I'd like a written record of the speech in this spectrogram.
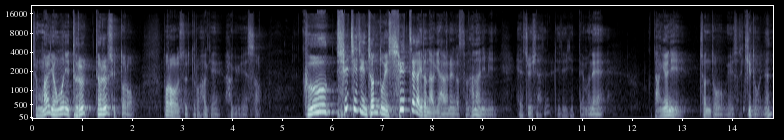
정말 영혼이 들을, 들을 수 있도록, 돌아올 수 있도록 하게 하기 위해서. 그 실질적인 전도의 실제가 일어나게 하는 것은 하나님이 해주셔야 될 일이기 때문에 당연히 전도에 있어서 기도는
